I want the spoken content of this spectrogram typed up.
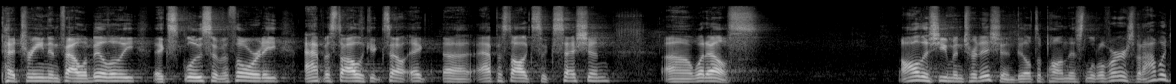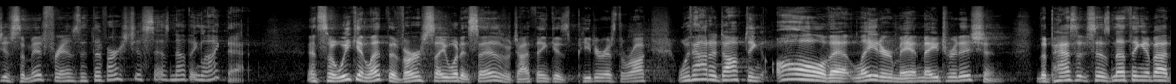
Petrine infallibility, exclusive authority, apostolic, uh, apostolic succession. Uh, what else? All this human tradition built upon this little verse. But I would just submit, friends, that the verse just says nothing like that. And so we can let the verse say what it says, which I think is Peter as the rock, without adopting all that later man made tradition. The passage says nothing about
